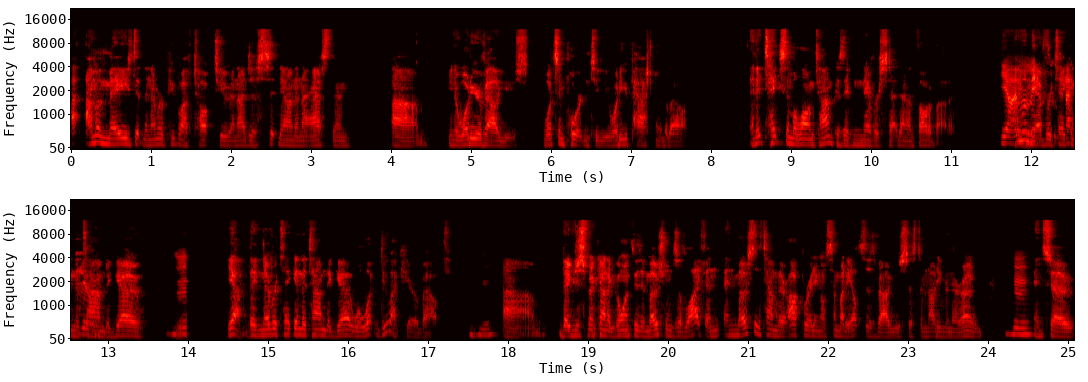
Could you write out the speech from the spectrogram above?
I, i'm amazed at the number of people i've talked to and i just sit down and i ask them um, you know what are your values? What's important to you? What are you passionate about? And it takes them a long time because they've never sat down and thought about it Yeah, I'm never taken the time to go. Mhm. Yeah, they've never taken the time to go. Well, what do I care about? Mhm. Um, they've just been kind of going through the motions of life, and and most of the time they're operating on somebody else's value system, not even their own. Mhm. And so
